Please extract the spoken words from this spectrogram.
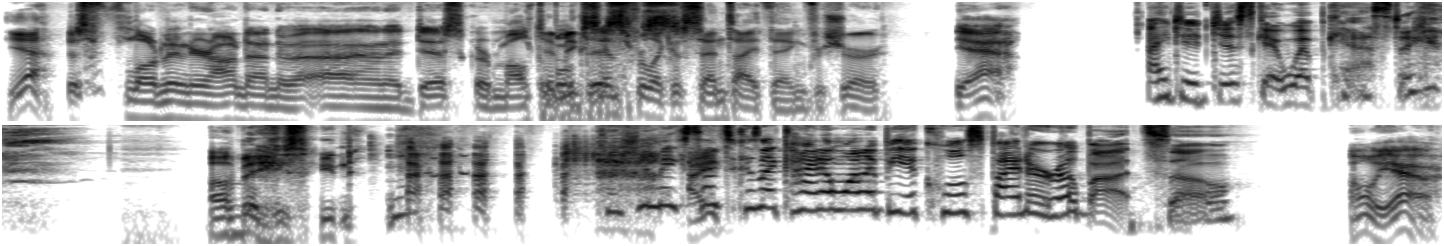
Yeah, Just floating around on a on a disc or multiple. it multiple. makes sense for like a discs. Sentai thing for sure. yeah. I did just get webcasting. Amazing. Which makes I- sense because I kind of want to be a cool spider robot. So oh yeah.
